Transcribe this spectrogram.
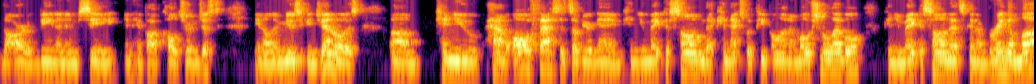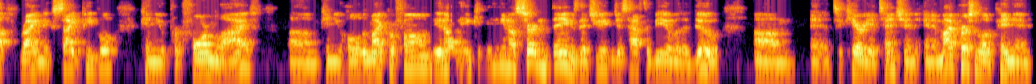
the art of being an MC in hip hop culture and just, you know, in music in general is, um, can you have all facets of your game? Can you make a song that connects with people on an emotional level? Can you make a song that's going to bring them up, right, and excite people? Can you perform live? Um, can you hold a microphone? You know, it, you know, certain things that you just have to be able to do. Um, and to carry attention. And in my personal opinion,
